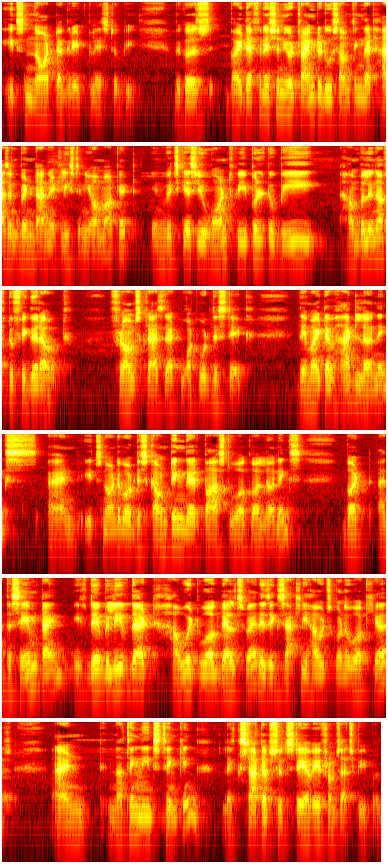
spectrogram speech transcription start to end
it's not a great place to be because by definition you're trying to do something that hasn't been done at least in your market in which case you want people to be humble enough to figure out from scratch that what would this take. They might have had learnings and it's not about discounting their past work or learnings but at the same time if they believe that how it worked elsewhere is exactly how it's going to work here and nothing needs thinking like startups should stay away from such people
